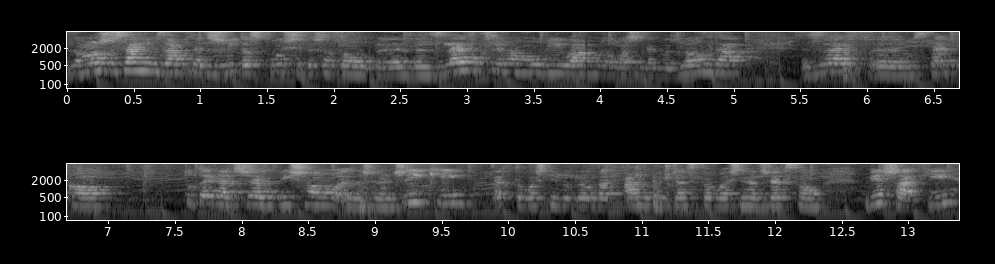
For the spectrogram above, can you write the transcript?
No może zanim zamknę drzwi, to spójrzcie też na tą, y, ten zlew, o którym Wam mówiłam. To właśnie tak wygląda. Zlew, y, lusterko, Tutaj na drzwiach wiszą e, też ręczniki, tak to właśnie wygląda w Anglii, często właśnie na drzwiach są wieszaki.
